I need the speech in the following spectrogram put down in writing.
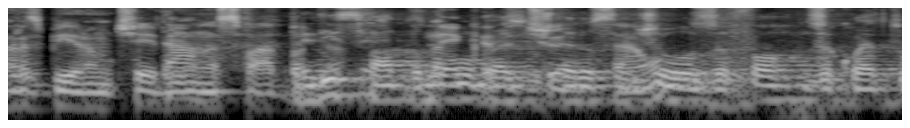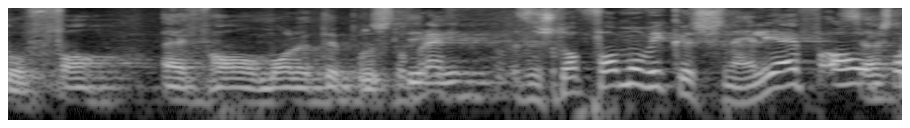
разбирам, че е бил на сватбата. Преди сватбата Нека да чуем да съм чувал за ФО, за което ФО, ФО, моля те прости. Добре, защо ФО му викаш, не е ли FO? Сега ще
